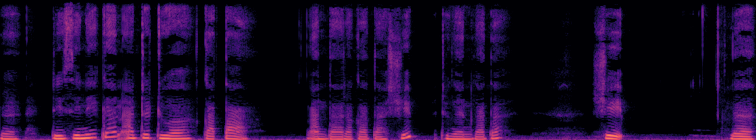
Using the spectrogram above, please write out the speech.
nah di sini kan ada dua kata antara kata ship dengan kata shape. Nah,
